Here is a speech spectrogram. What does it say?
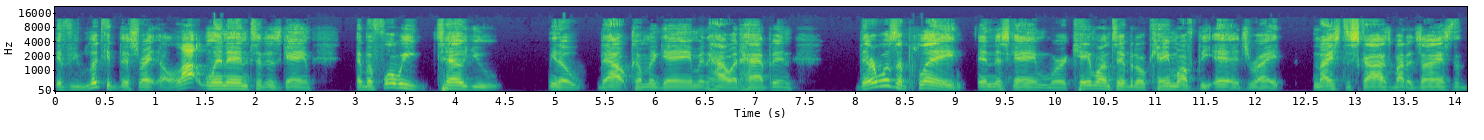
if you look at this, right, a lot went into this game. And before we tell you, you know, the outcome of the game and how it happened, there was a play in this game where Kayvon Thibodeaux came off the edge, right? Nice disguise by the Giants. The,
